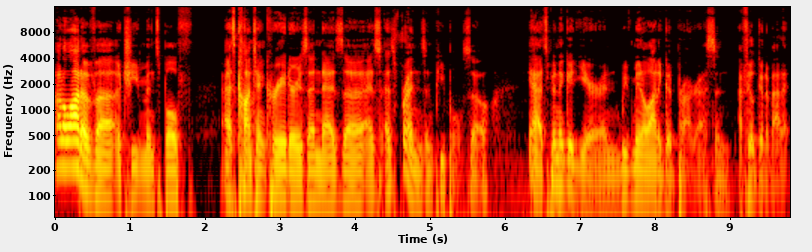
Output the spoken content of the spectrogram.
had a lot of uh, achievements both as content creators and as uh, as as friends and people. So yeah, it's been a good year, and we've made a lot of good progress, and I feel good about it.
